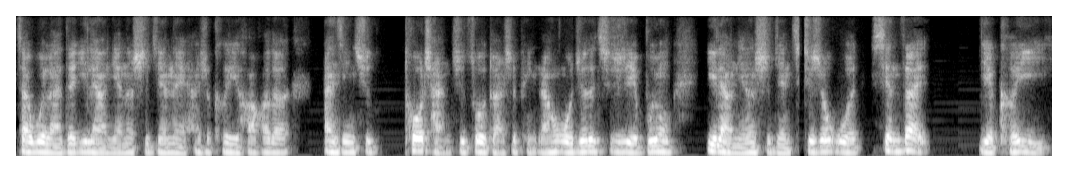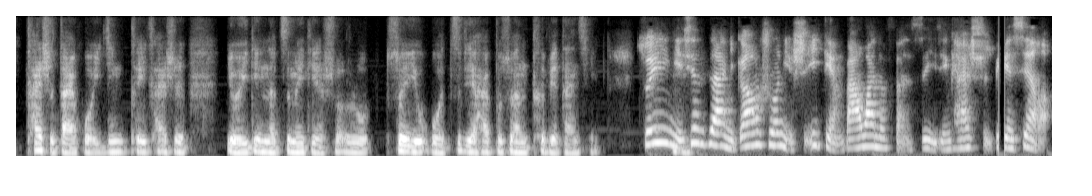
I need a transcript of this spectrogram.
在未来的一两年的时间内，还是可以好好的安心去脱产去做短视频。然后我觉得其实也不用一两年的时间，其实我现在也可以开始带货，已经可以开始有一定的自媒体的收入，所以我自己还不算特别担心。所以你现在你刚刚说你是一点八万的粉丝已经开始变现了？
